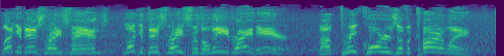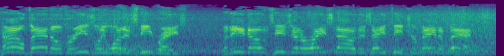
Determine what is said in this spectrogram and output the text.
Look at this race, fans. Look at this race for the lead right here. About three quarters of a car length. Kyle Vanover easily won his heat race, but he knows he's in a race now in this A feature main event.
